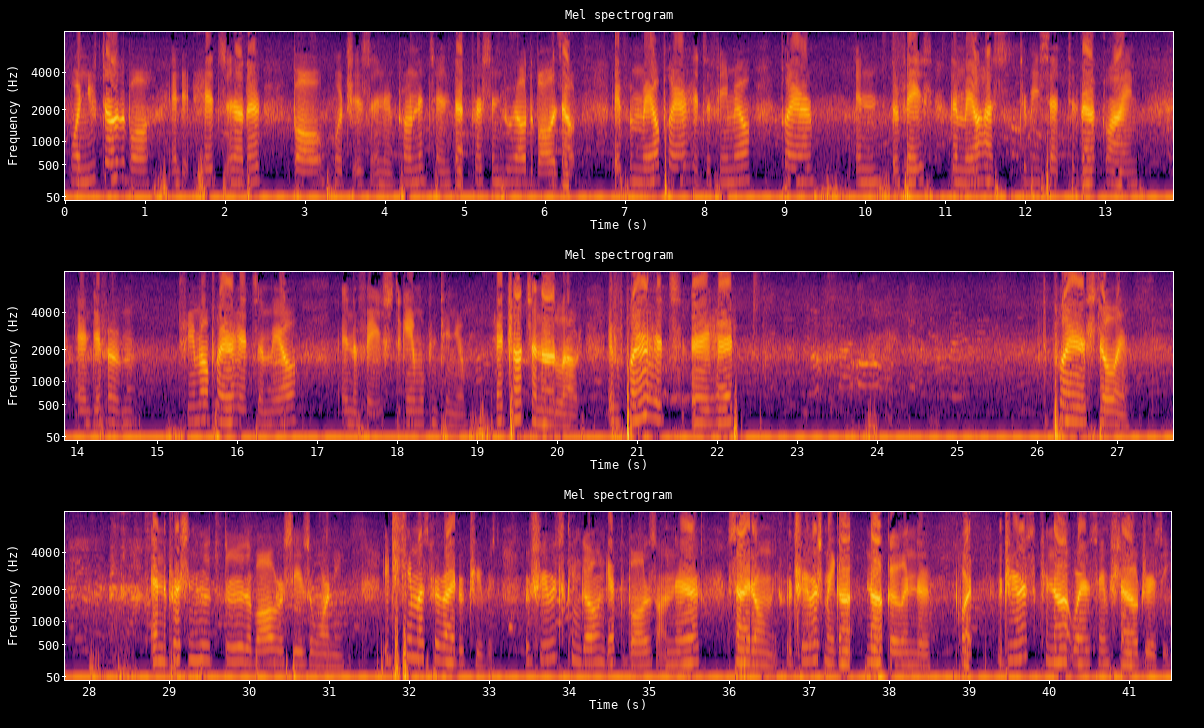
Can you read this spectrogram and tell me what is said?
When you throw the ball and it hits another ball, which is an opponent's hand, that person who held the ball is out. If a male player hits a female player in the face, the male has to be sent to the back line, and if a female player hits a male in the face, the game will continue. Headshots are not allowed. If a player hits a head, the player is still in. And the person who threw the ball receives a warning. Each team must provide retrievers. Retrievers can go and get the balls on their side only. Retrievers may not go in the court. Retrievers cannot wear the same style jersey.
